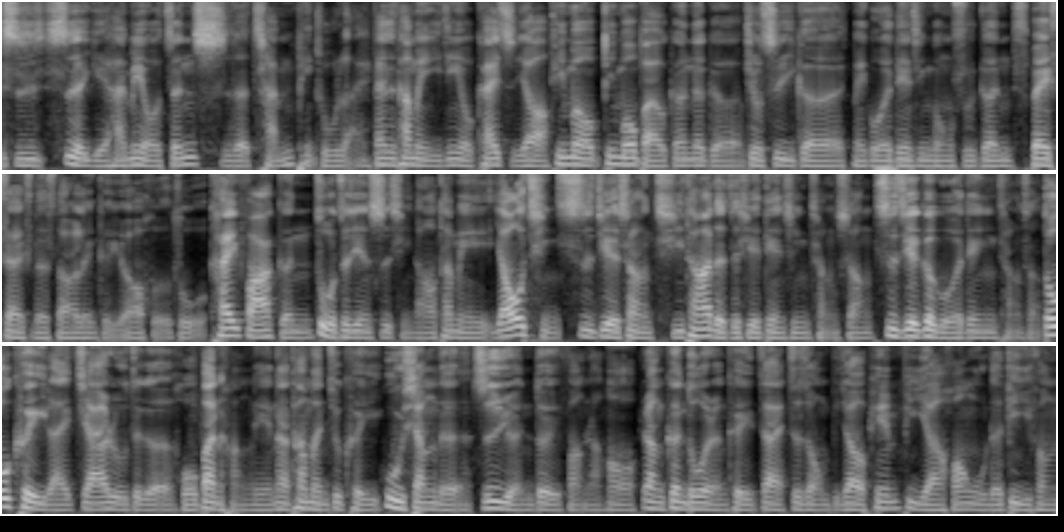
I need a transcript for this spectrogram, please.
实是也还没有真实的产品出来，但是他们已经有开始要 T-Mobile T-Mobile 跟那个就是一个美国的电信公司跟 SpaceX 的 Starlink 也要合作开发跟做这件事情，然后他们也邀请世界上其他的这些电信厂商，世界各国的电信厂商都可以来加入这个伙伴行列，那他们就可以互相的支援对方，然后让更多人可以在这种比较偏僻啊、荒芜的地方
